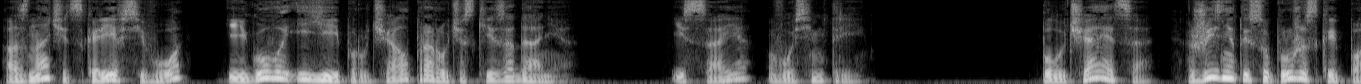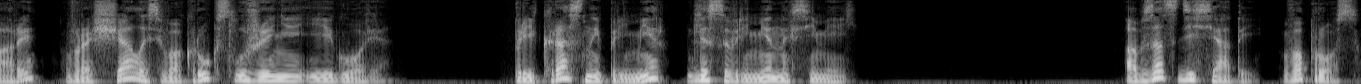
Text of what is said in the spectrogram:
а значит, скорее всего, Иегова и ей поручал пророческие задания. Исаия 8.3. Получается, жизнь этой супружеской пары вращалась вокруг служения Иегове. Прекрасный пример для современных семей. Абзац 10. Вопрос.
